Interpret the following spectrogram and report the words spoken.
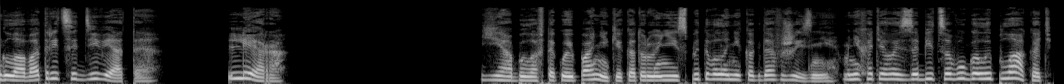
Глава 39. Лера. Я была в такой панике, которую не испытывала никогда в жизни. Мне хотелось забиться в угол и плакать,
